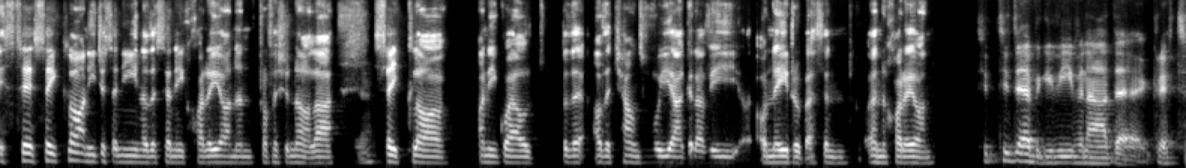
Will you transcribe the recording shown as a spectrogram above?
eithaf seiclo, o'n i jyst yn un oedd eithaf neu chwaraeon yn proffesiynol, a yeah. seiclo o'n i'n gweld bydde, oedd y chance fwyaf gyda fi o wneud rhywbeth yn, yn chwaraeon. Ti'n ti debyg i fi fy nade, Grit,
